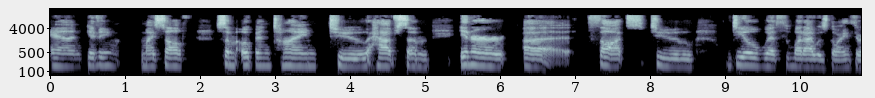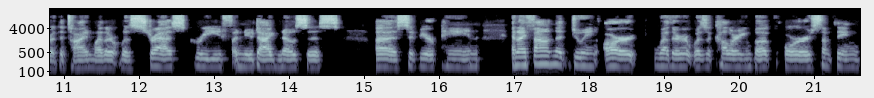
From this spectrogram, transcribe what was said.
and giving myself some open time to have some inner uh, thoughts to deal with what I was going through at the time, whether it was stress, grief, a new diagnosis, uh, severe pain. And I found that doing art, whether it was a coloring book or something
